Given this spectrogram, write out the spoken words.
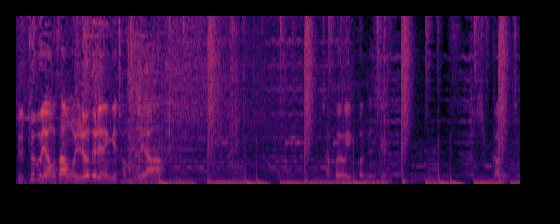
유튜브 영상 올려드리는 게 전부야. 샤코 여기 있거든 지금. 집 가겠지?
